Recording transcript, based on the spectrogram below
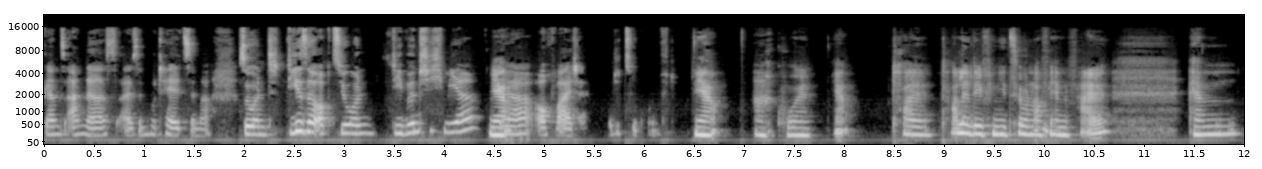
ganz anders als im Hotelzimmer. So, und diese Option, die wünsche ich mir ja. ja auch weiter für die Zukunft. Ja, ach cool. Ja, toll. Tolle Definition auf jeden Fall. Ähm,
